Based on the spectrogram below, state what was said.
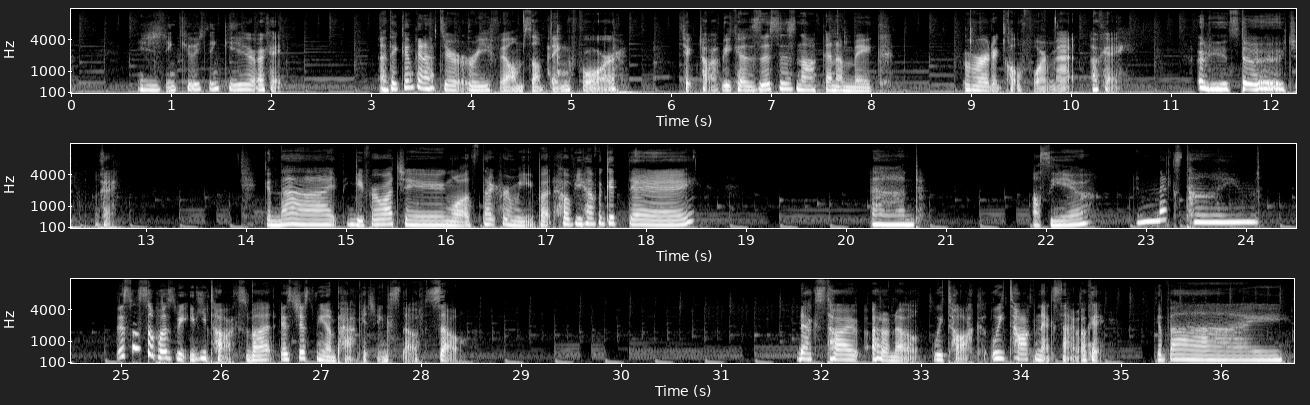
Thank you, thank you. Okay. I think I'm gonna have to refilm something for TikTok because this is not gonna make vertical format. Okay. Alien stage. Okay. Good night. Thank you for watching. Well, it's dark for me, but hope you have a good day. And I'll see you next time. This was supposed to be Iri Talks, but it's just me unpackaging stuff, so. Next time, I don't know. We talk. We talk next time. Okay. Goodbye.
